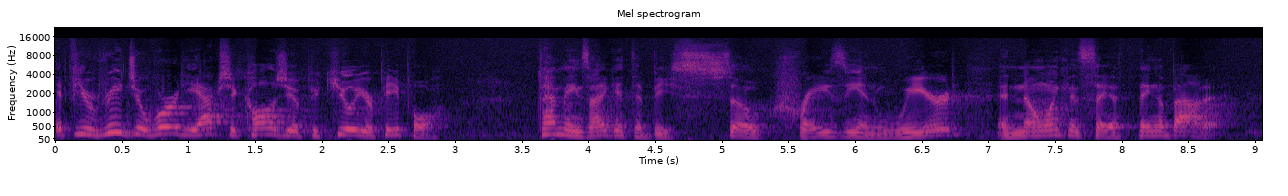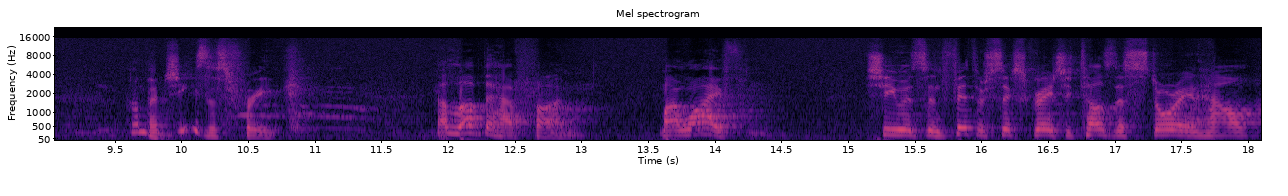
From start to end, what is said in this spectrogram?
if you read your word, he actually calls you a peculiar people. That means I get to be so crazy and weird, and no one can say a thing about it. I'm a Jesus freak. I love to have fun. My wife, she was in fifth or sixth grade. She tells this story and how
